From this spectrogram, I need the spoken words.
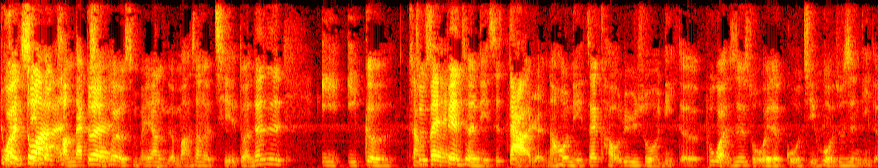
关系或 connection 会有什么样的马上的切断，但是以一个就是变成你是大人，然后你在考虑说你的不管是所谓的国籍，或者就是你的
